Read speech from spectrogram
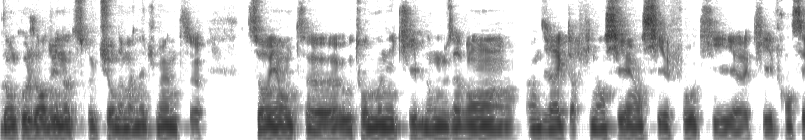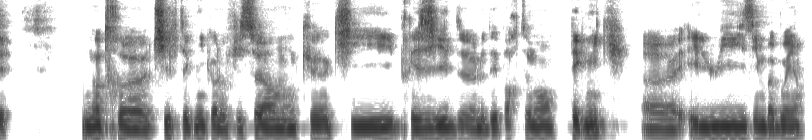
Donc aujourd'hui, notre structure de management s'oriente euh, autour de mon équipe. Donc nous avons un, directeur financier, un CFO qui, euh, qui est français, notre euh, Chief Technical Officer donc qui préside le département technique et lui zimbabwéen.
